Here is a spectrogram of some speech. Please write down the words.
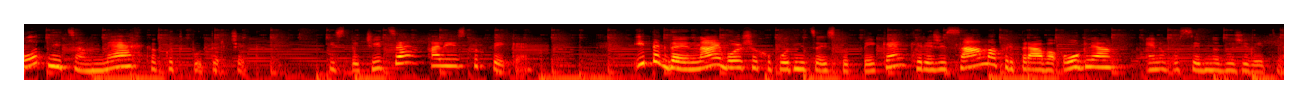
hobotnica mehka kot putrček? Iz pečice ali izpod peke? Itak, da je najboljša hobotnica izpod peke, ker je že sama priprava oglja eno posebno doživetje.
